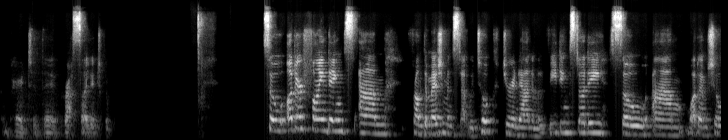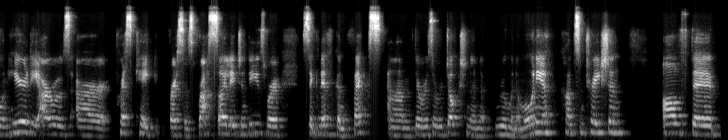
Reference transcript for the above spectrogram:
compared to the grass silage group. So other findings, um, from the measurements that we took during the animal feeding study. So um, what I'm showing here, the arrows are press cake versus grass silage, and these were significant effects. Um, there was a reduction in rumen ammonia concentration of the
